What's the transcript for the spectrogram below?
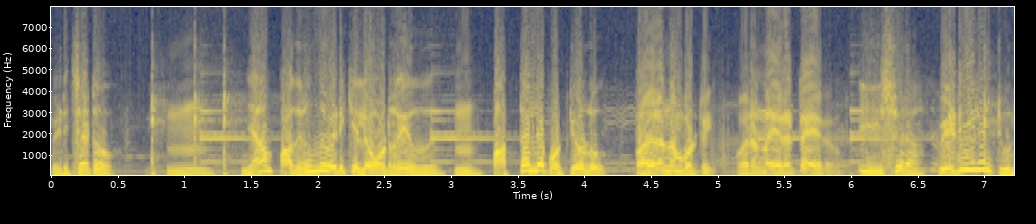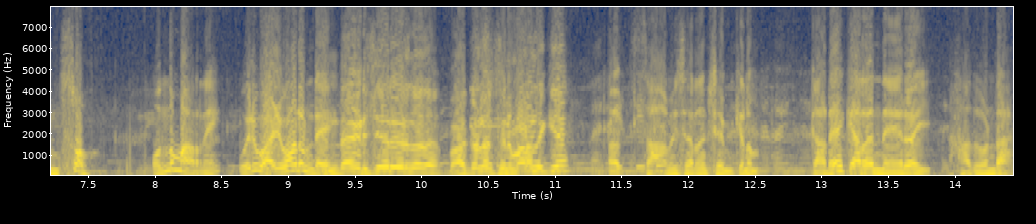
പിടിച്ചേട്ടോ. ഞാൻ പതിനൊന്ന് വെടിക്കല്ലേ ഓർഡർ ചെയ്തത്? പത്തല്ലേ പൊട്ടിയുള്ളൂ? പതിനൊന്നും പൊട്ടി. ഒരെണ്ണം ഇരട്ടയായിരുന്നു. ഈശ്വര വെടിയിലെ ട്വിൻസോ ഒന്നും മാറണേ ഒരു വഴിപാടുണ്ടേ? എന്താ ഇടിച്ചു വരുന്നത് ബാക്കിയുള്ള സിനിമ സ്വാമി ശരണം ക്ഷമിക്കണം. കടയിൽ കയറാൻ നേരമായി അതുകൊണ്ടാ.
